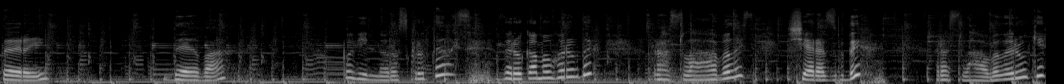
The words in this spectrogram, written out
Три. Два. Повільно розкрутились. За руками вгору вдих. Розслабились. Ще раз вдих. Розслабили руки.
